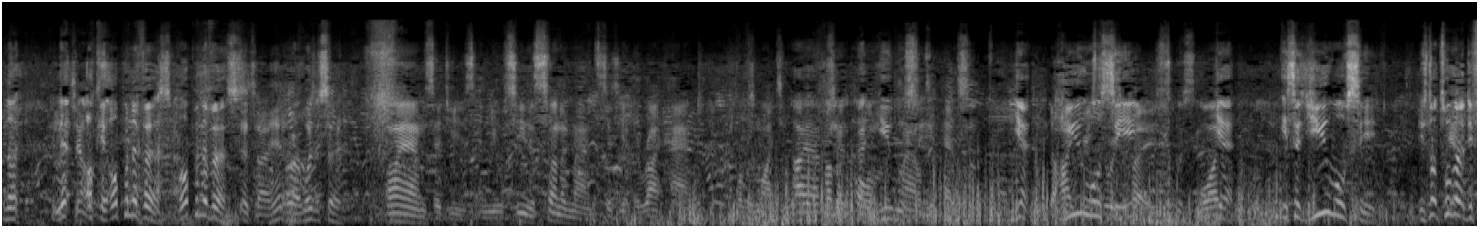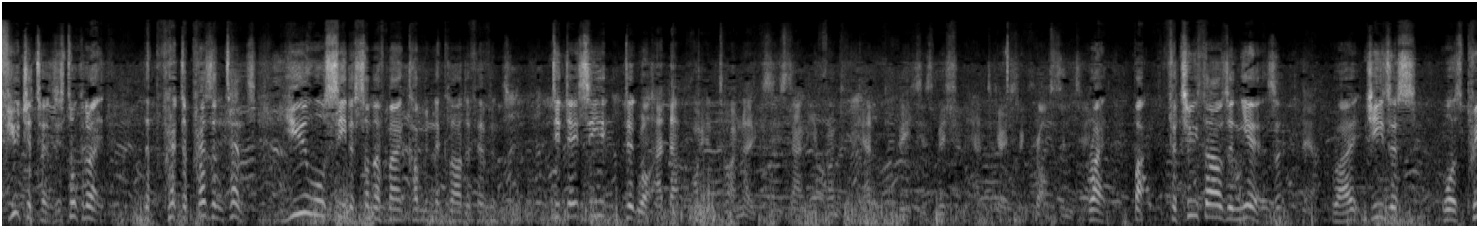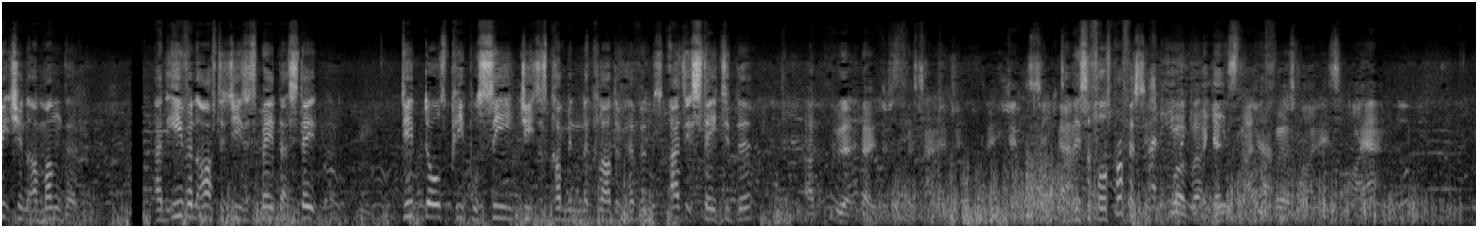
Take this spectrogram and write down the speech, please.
yet. No. le- okay, open the verse. Open the verse. That's right here. All right. What does it say? I am, said Jesus, and you will see the Son of Man sitting at the right hand of the Mighty I am, coming said, and on you will clouds see. of heaven. Yeah. You will see. his. One- Yeah. He says, "You will see." He's not talking Yeah. about the future tense. He's talking about the, pre- the present tense. You will see the Son of Man come in the cloud of heavens. Did they see it? Did, Well, at that point in time, no, because he's standing in front of him. He had to complete his mission. He had to go to the cross, didn't he? Right, but for 2,000 years, right, Jesus was preaching among them. And even after Jesus made that statement, did those people see Jesus coming in the cloud of heavens, as it stated there? Uh, no, no, just the Sanhedrin. He didn't see that. And it's a false prophecy. Well, but against that, the first line is I am.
